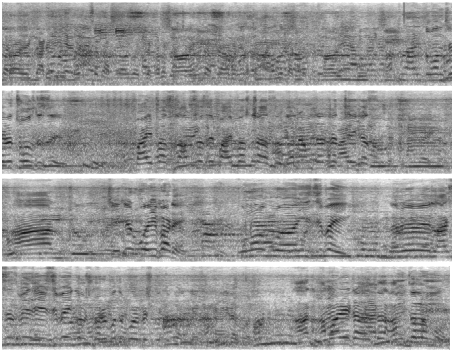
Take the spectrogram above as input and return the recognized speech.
তারা এই গাড়িগুলো ধরছেন, আপনারা। বর্তমান সেটা চলতেছে। বাইপাস লাস্ট যে বাইপাসটা আছে, ওখানে আমাদের একটা চেক আছে। আর চেকের ওই পারে কোনো ইজি বাইক লাইসেন্স বিন ইজি বাইক শহরের মধ্যে প্রবেশ করতে পারবে বল। আর আমার এটা আমতলা মোড়।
